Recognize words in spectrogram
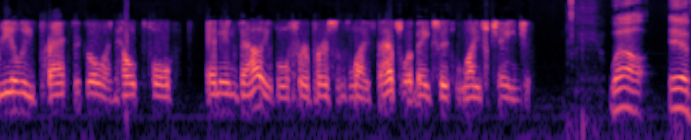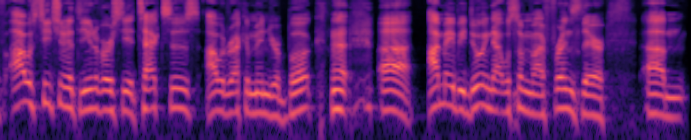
really practical and helpful and invaluable for a person's life. That's what makes it life changing. Well, if I was teaching at the University of Texas, I would recommend your book. uh, I may be doing that with some of my friends there. Um,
